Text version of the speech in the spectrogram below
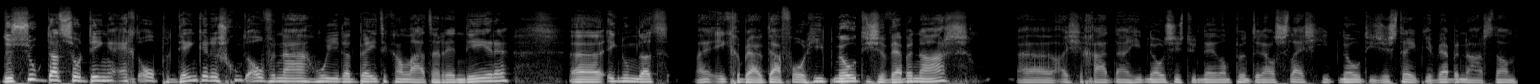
dus zoek dat soort dingen echt op. Denk er eens goed over na hoe je dat beter kan laten renderen. Eh, ik noem dat, ik gebruik daarvoor hypnotische webinars. Eh, als je gaat naar hypnoseinstituutnederland.nl slash hypnotische-webinars, dan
